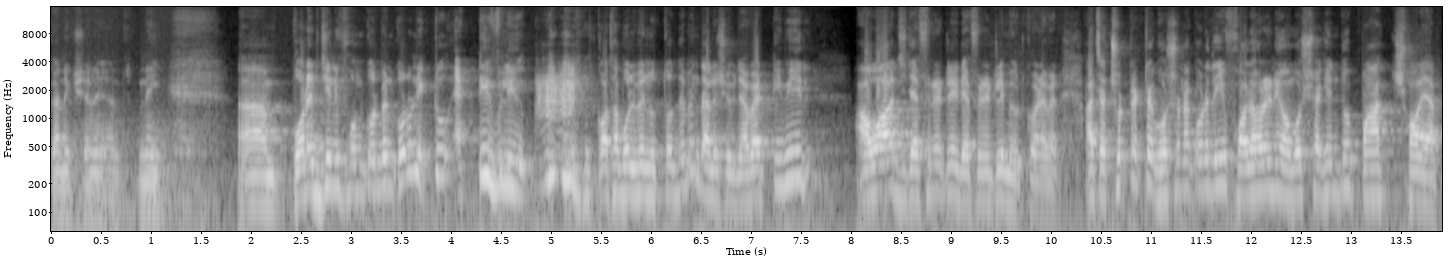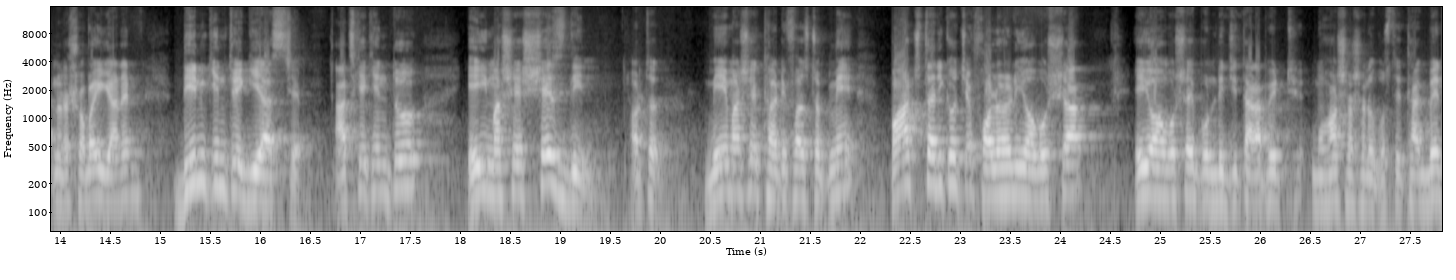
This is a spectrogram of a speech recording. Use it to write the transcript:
কানেকশনে আর নেই। পরের যিনি ফোন করবেন, করুন, একটু অ্যাক্টিভলি কথা বলবেন, উত্তর দেবেন, তাহলে সুবিধা হবে। আর টিভির আওয়াজ ডেফিনেটলি ডেফিনেটলি মিউট করে নেবেন। আচ্ছা ছোট্ট একটা ঘোষণা করে দিই ফলহরণী অবশ্যই কিন্তু পাঁচ ছয়, আপনারা সবাই জানেন, দিন কিন্তু এগিয়ে আসছে। আজকে কিন্তু এই মাসের শেষ দিন, অর্থাৎ মে মাসের থার্টি ফার্স্ট অফ মে পাঁচ তারিখ হচ্ছে ফলহরণী অবস্যা এই অবস্যায় পণ্ডিতজি তারাপীঠ মহাশ্মশানে উপস্থিত থাকবেন।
